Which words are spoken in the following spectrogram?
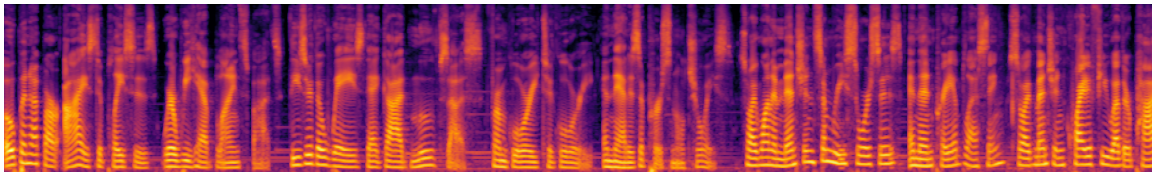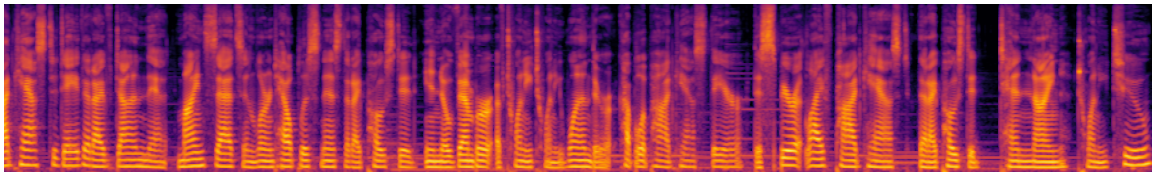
open up our eyes to places where we have blind spots. These are the ways that God moves us from glory to glory, and that is a personal choice. So I want to mention some resources and then pray a blessing. So I've mentioned quite a few other podcasts today that I've done that mindsets and learned helplessness that I posted in November of 2021. There are a couple of podcasts there. The Spirit Life podcast that I posted 10 9 22.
